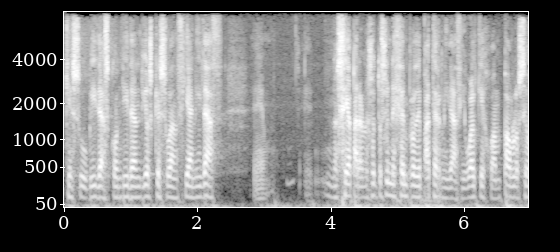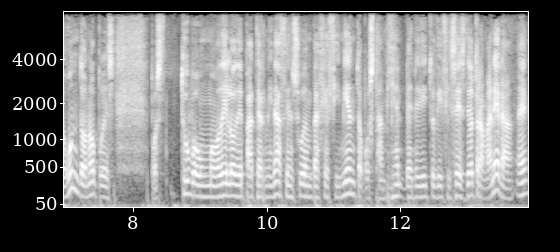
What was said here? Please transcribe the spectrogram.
que su vida escondida en Dios, que su ancianidad eh, no sea para nosotros un ejemplo de paternidad, igual que Juan Pablo II, ¿no? Pues, pues tuvo un modelo de paternidad en su envejecimiento, pues también Benedicto XVI de otra manera, ¿eh?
